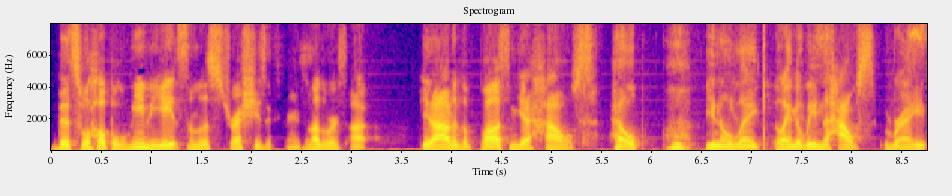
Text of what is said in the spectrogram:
this will help alleviate some of the stress she's experienced. In other words, uh, get out of the bus and get a house. help. You know, like Like, at least a house. right?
